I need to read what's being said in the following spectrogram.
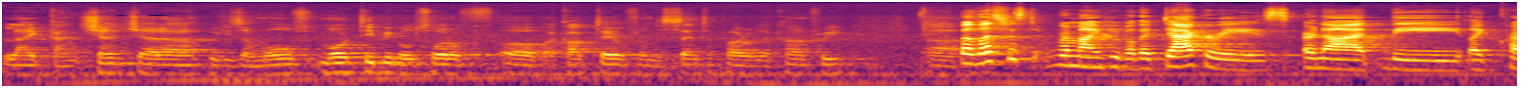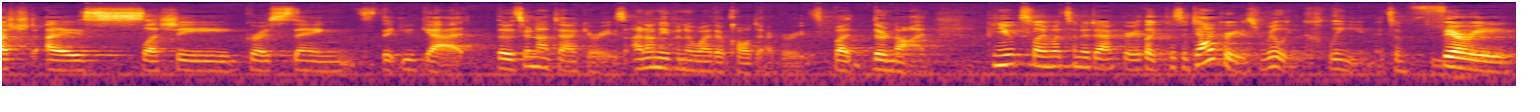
like canchanchara, which is a most more typical sort of, of a cocktail from the center part of the country. Uh, But let's just remind people that daiquiris are not the like crushed ice, slushy, gross things that you get. Those are not daiquiris. I don't even know why they're called daiquiris, but they're not. Can you explain what's in a daiquiri? Like, because a daiquiri is really clean. It's a very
